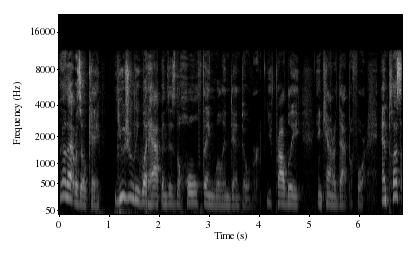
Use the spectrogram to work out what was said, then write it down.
Well, that was okay. Usually what happens is the whole thing will indent over. You've probably encountered that before. And plus,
